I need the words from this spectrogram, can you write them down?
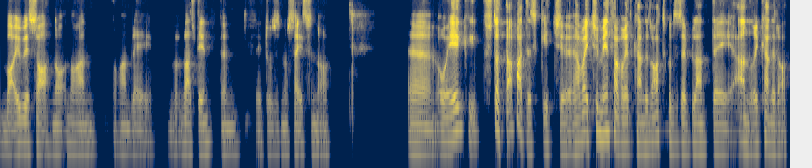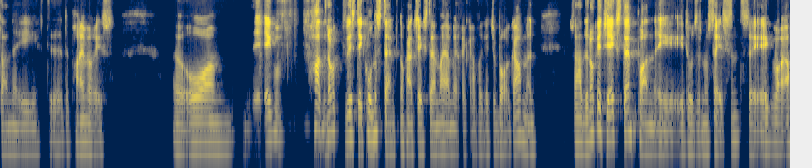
var i USA når, når, han, når han, ble valgt inn den, i 2016. og Uh, og jeg støtta faktisk ikke Han var ikke min favorittkandidat si, blant de andre kandidatene i the, primaries. Og jeg hadde nok, hvis jeg kunne stemt Nå kan ikke jeg stemme i Amerika, for jeg er ikke borger, men så hadde nok ikke jeg stemt på han i, i 2016. Så jeg var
